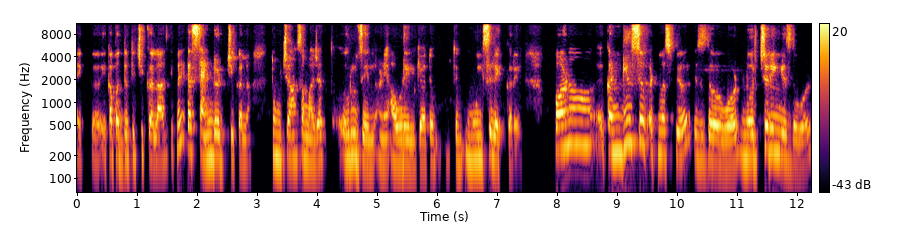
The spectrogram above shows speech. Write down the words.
एक एका पद्धतीची कला म्हणजे एका स्टँडर्डची कला तुमच्या समाजात रुजेल आणि आवडेल किंवा ते ते मूल सिलेक्ट करेल. पण conducive atmosphere is the word nurturing is the word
